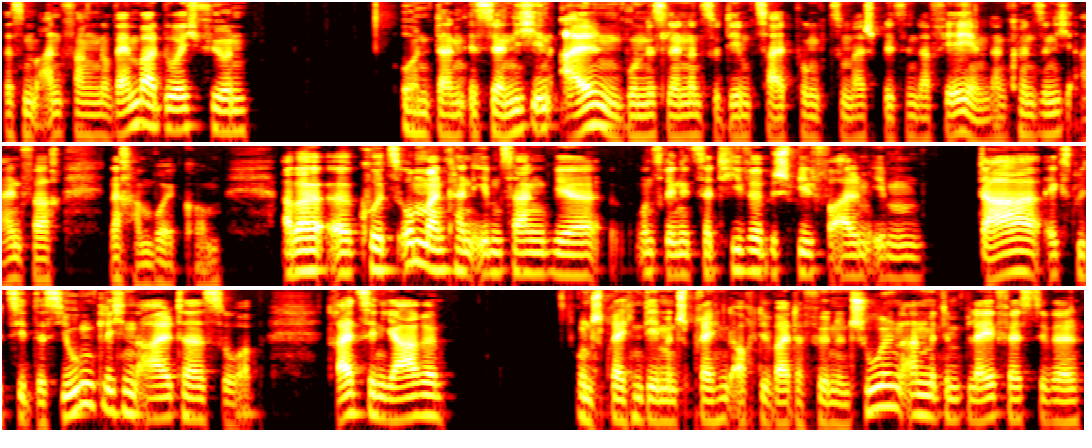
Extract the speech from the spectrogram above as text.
das im Anfang November durchführen. Und dann ist ja nicht in allen Bundesländern zu dem Zeitpunkt zum Beispiel sind da Ferien. Dann können sie nicht einfach nach Hamburg kommen. Aber äh, kurzum, man kann eben sagen, wir, unsere Initiative bespielt vor allem eben da explizit des jugendlichen Alters, so ab 13 Jahre und sprechen dementsprechend auch die weiterführenden Schulen an mit dem Play Festival.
